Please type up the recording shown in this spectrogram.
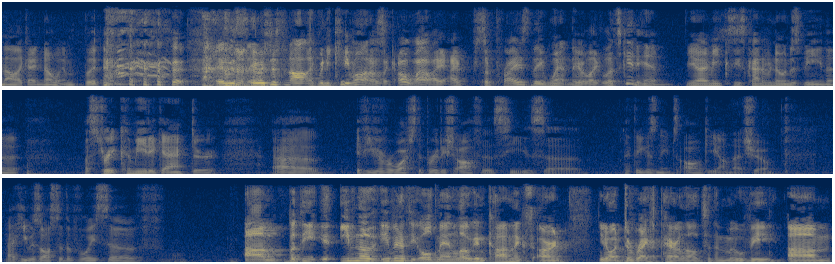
not like I know him, but it was it was just not like when he came on, I was like, oh wow, I, I'm surprised they went. and They were like, let's get him. You know what I mean? Because he's kind of known as being a a straight comedic actor. Uh, if you've ever watched The British Office, he's uh, I think his name's Oggy on that show. Uh, he was also the voice of Um, but the even though even if the Old Man Logan comics aren't you know a direct parallel to the movie, um,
